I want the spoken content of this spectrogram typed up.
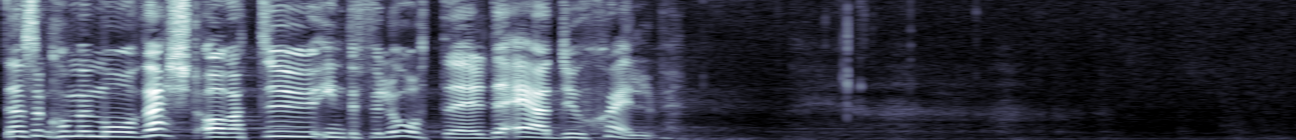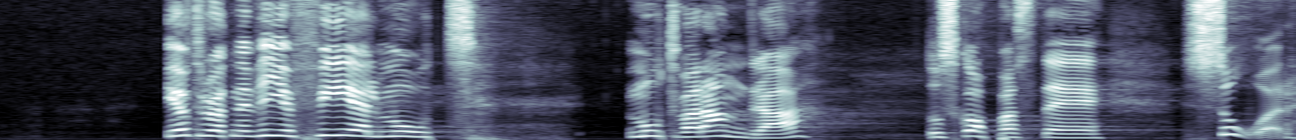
Den som kommer må värst av att du inte förlåter, det är du själv. Jag tror att när vi gör fel mot, mot varandra, då skapas det sår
